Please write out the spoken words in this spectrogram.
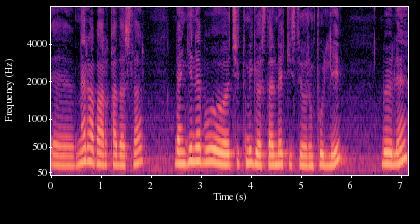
Ee, merhaba arkadaşlar. Ben yine bu çitimi göstermek istiyorum pulli. Böyle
